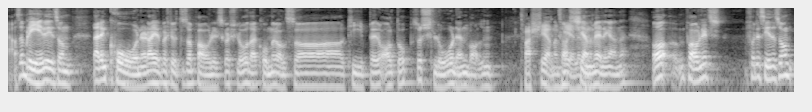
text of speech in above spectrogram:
ja, så blir det litt sånn Det er en corner der helt på slutten som Pavlic skal slå. Der kommer altså keeper og alt opp. Så slår den ballen tvers gjennom, tvers hele, gjennom hele greiene. Og Pavlic, for å si det sånn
